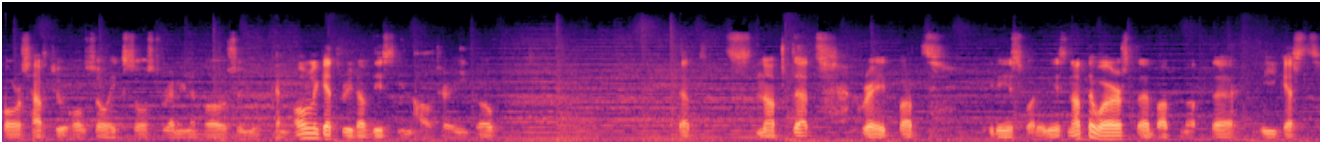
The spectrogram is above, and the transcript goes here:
course have to also exhaust Remy LeBeau, so you can only get rid of this in Alter Ego. That's not that great, but it is what it is. Not the worst, uh, but not the weakest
